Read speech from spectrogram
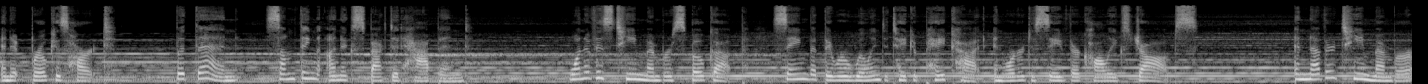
and it broke his heart. But then, something unexpected happened. One of his team members spoke up, saying that they were willing to take a pay cut in order to save their colleagues' jobs. Another team member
